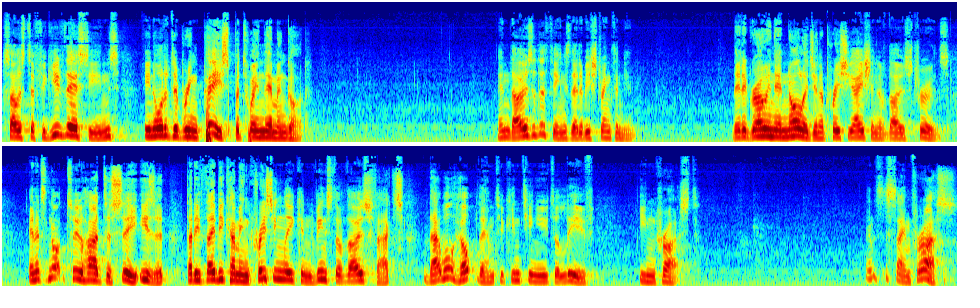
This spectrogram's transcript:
so as to forgive their sins in order to bring peace between them and God. And those are the things they're to be strengthened in. They're to grow in their knowledge and appreciation of those truths. And it's not too hard to see, is it, that if they become increasingly convinced of those facts, that will help them to continue to live in Christ. And it's the same for us.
